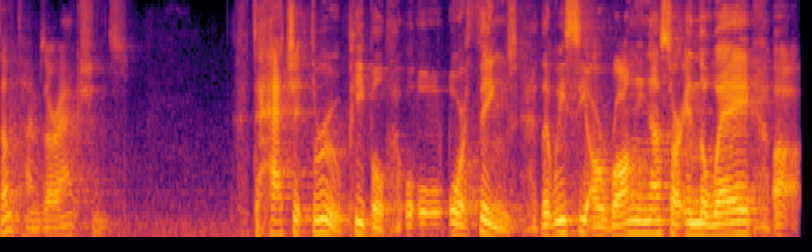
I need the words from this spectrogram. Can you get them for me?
sometimes our actions, to hatchet through people or, or, or things that we see are wronging us, are in the way. Uh,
